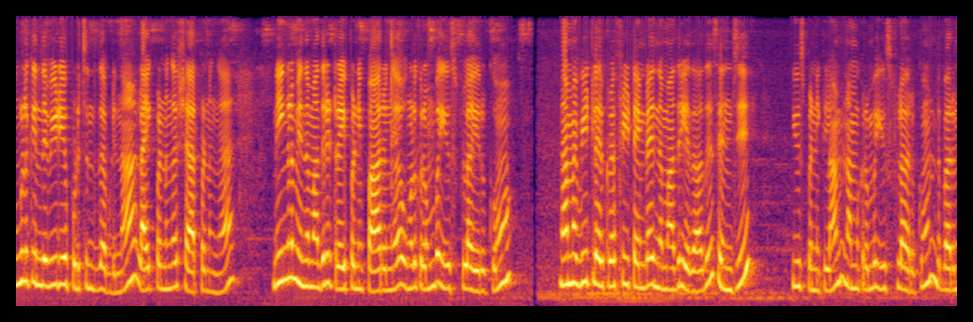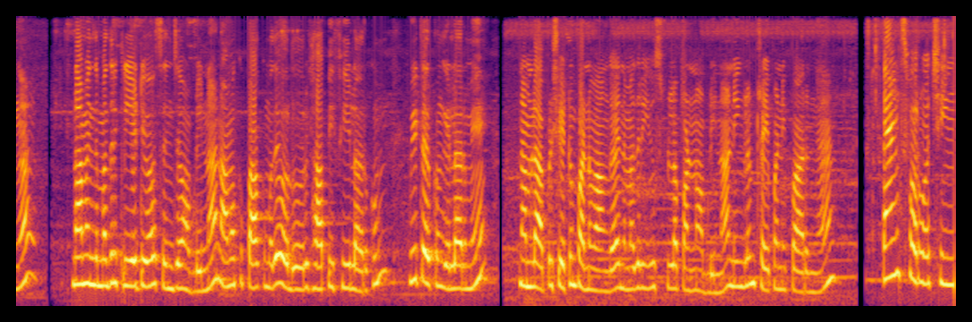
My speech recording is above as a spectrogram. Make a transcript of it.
உங்களுக்கு இந்த வீடியோ பிடிச்சிருந்தது அப்படின்னா லைக் பண்ணுங்கள் ஷேர் பண்ணுங்கள் நீங்களும் இந்த மாதிரி ட்ரை பண்ணி பாருங்கள் உங்களுக்கு ரொம்ப யூஸ்ஃபுல்லாக இருக்கும். நம்ம வீட்டில் இருக்கிற ஃப்ரீ டைமில் இந்த மாதிரி ஏதாவது செஞ்சு யூஸ் பண்ணிக்கலாம். நமக்கு ரொம்ப யூஸ்ஃபுல்லாக இருக்கும். இந்த பாருங்கள் நாம் இந்த மாதிரி க்ரியேட்டிவாக செஞ்சோம் அப்படின்னா நமக்கு பார்க்கும்போதே ஒரு ஒரு ஹாப்பி ஃபீலாக இருக்கும். வீட்டில் இருக்கவங்க எல்லாருமே நம்மளை அப்ரிஷியேட்டும் பண்ணுவாங்க. இந்த மாதிரி யூஸ்ஃபுல்லாக பண்ணோம் அப்படின்னா நீங்களும் ட்ரை பண்ணி பாருங்கள் தேங்க்ஸ் ஃபார் வாட்சிங்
